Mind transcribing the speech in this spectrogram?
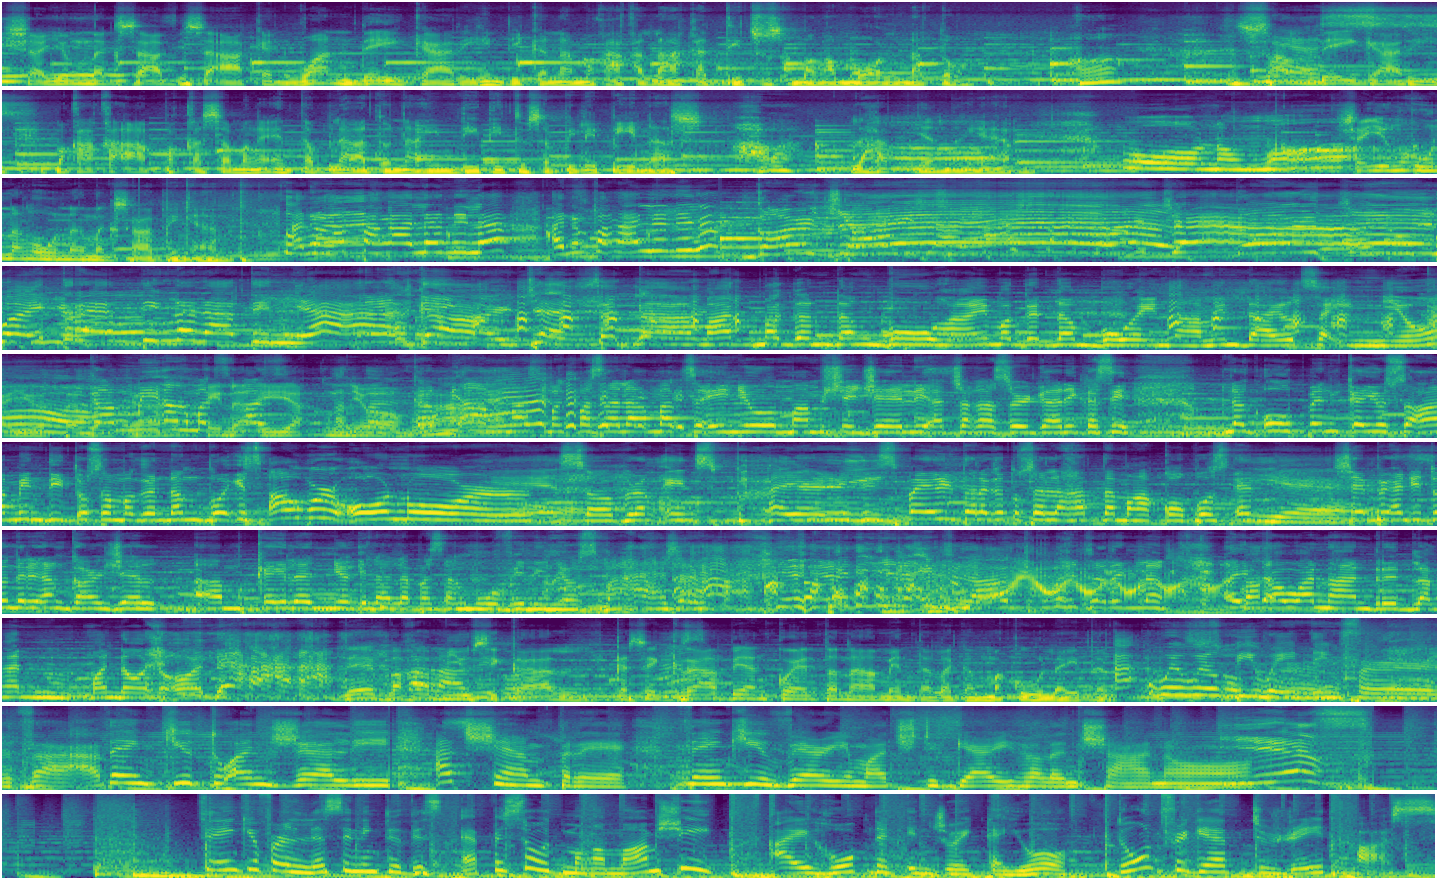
Siya yung nagsabi sa akin, one day, Gary, hindi ka na makakalakad dito sa mga mall na to. Someday, Yes. Gary, makakaapak ka sa mga entablado na hindi dito sa Pilipinas. Ha? Lahat yan nangyari. Oo naman. Siya yung unang-unang nagsabi niyan. Ano nga pangalan nila? Anong pangalan nila? Gorgeous! Ano ba? I-trending na natin yan. Salamat, magandang buhay, magandang buhay namin dahil sa inyo. Kayo talaga. Kami ang mas Pinaiyak ako. Kami ang mas magpasalamat sa inyo, Ma'am Shigeli at saka Sir Gary kasi nag-open kayo sa amin dito sa Magandang Boy. It's our honor. Yes, sobrang inspiring. Inspiring talaga to sa lahat ng mga couples. And Yes. syempre, andito na rin ang Gargel. Um, kailan nyo ilalabas ang movie ninyo? Sorry. Pwede nyo na i-vlog. Sorry lang. Ay, Baka 100 lang ang manonood. Hindi, baka musical. Kasi grabe ang kwento namin talagang makulay talaga. We will be waiting for that. Thank you to Angeli. At syempre, thank you very much to Gary Valenciano. yes! Thank you for listening to this episode, mga Momshi. I hope nag-enjoy kayo. Don't forget to rate us.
